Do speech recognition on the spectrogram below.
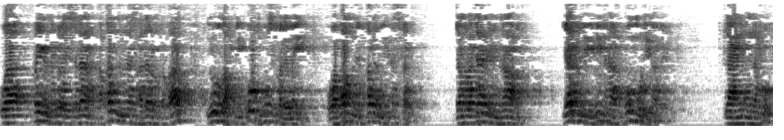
وبين النبي عليه السلام أقل الناس عذابا فقال يوضع في أخمص قدميه وبطن القدم من أسفل جمرتان من نار يبني منها أم دماغه يعني النفوذ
